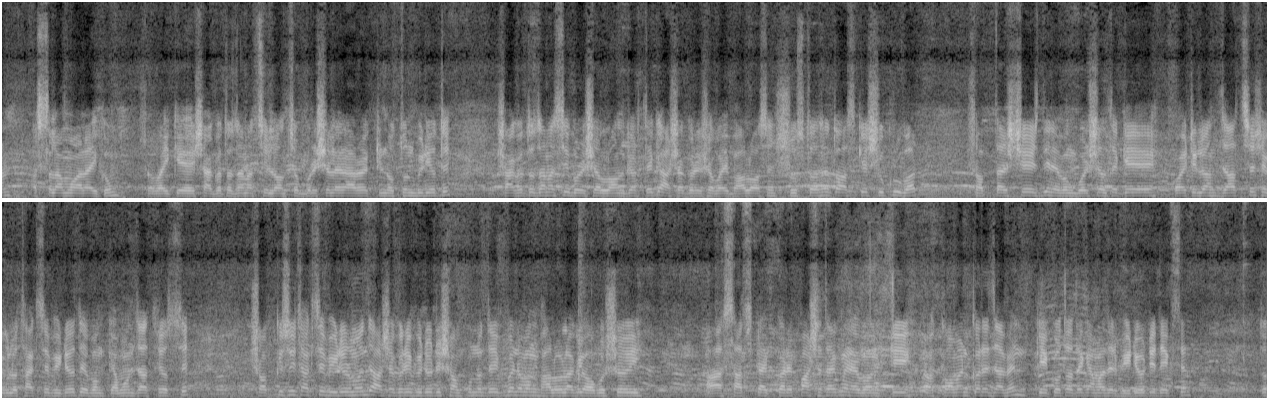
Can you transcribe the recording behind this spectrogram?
এভরিওয়ান, আসসালামু আলাইকুম। সবাইকে স্বাগত জানাচ্ছি লঞ্চ বরিশালের আরও একটি নতুন ভিডিওতে। স্বাগত জানাচ্ছি বরিশাল লঞ্চঘাট থেকে। আশা করি সবাই ভালো আছেন, সুস্থ আছেন। তো আজকে শুক্রবার, সপ্তাহের শেষ দিন এবং বরিশাল থেকে কয়টি লঞ্চ যাচ্ছে সেগুলো থাকছে ভিডিওতে এবং কেমন যাত্রী হচ্ছে সব কিছুই থাকছে ভিডিওর মধ্যে। আশা করি ভিডিওটি সম্পূর্ণ দেখবেন এবং ভালো লাগলে অবশ্যই সাবস্ক্রাইব করে পাশে থাকবেন এবং একটি কমেন্ট করে যাবেন কে কোথা থেকে আমাদের ভিডিওটি দেখছেন। তো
